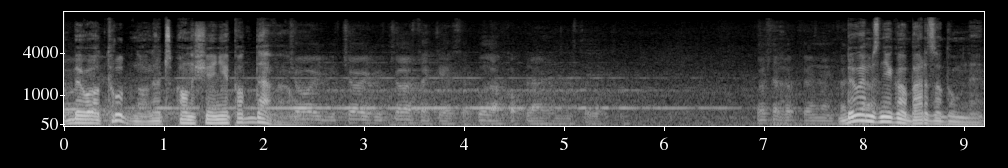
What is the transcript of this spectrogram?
Było trudno, lecz on się nie poddawał. Byłem z niego bardzo dumny.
